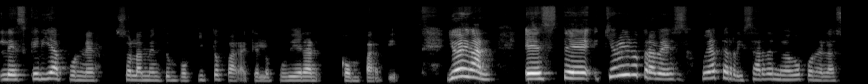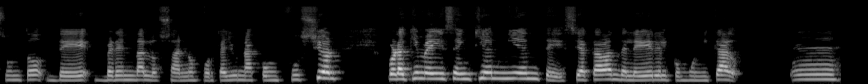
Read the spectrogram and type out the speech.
les quería poner solamente un poquito para que lo pudieran compartir. Y oigan, este, quiero ir otra vez, voy a aterrizar de nuevo con el asunto de Brenda Lozano porque hay una confusión. Por aquí me dicen, ¿quién miente? Si acaban de leer el comunicado. Mm,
